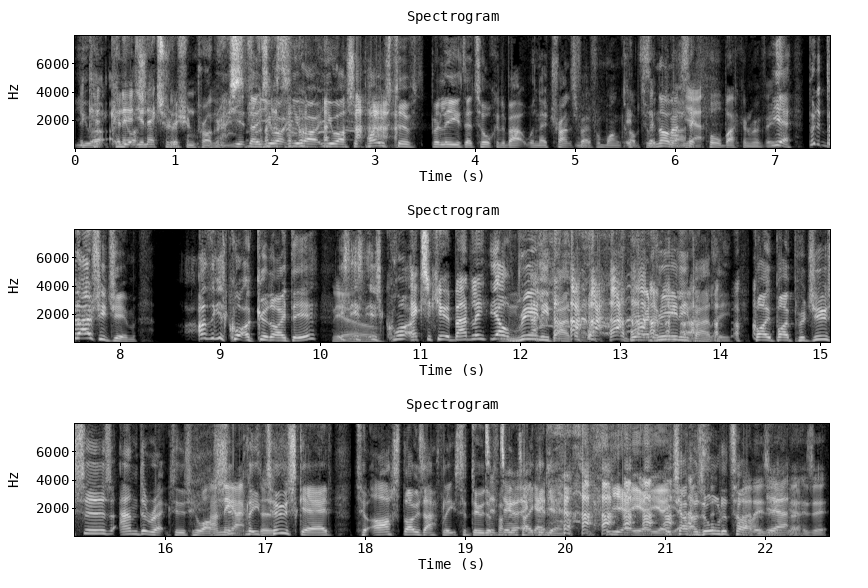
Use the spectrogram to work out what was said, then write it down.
The you Ca- are, Canadian you are, extradition progress. You, no, you are you are you are supposed to believe they're talking about when they transfer from one club It's to a another. classic Yeah. pull back and reveal. Yeah, but but actually, Jim, I think it's quite a good idea. It's, it's, Yeah. it's quite Executed badly. yeah, really badly. yeah, really badly. By by producers and directors who are And the simply actors. too scared to ask those athletes to do the To fucking do it take again. again. yeah, yeah, yeah. Which happens all the time. That is Yeah. it. That is it.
